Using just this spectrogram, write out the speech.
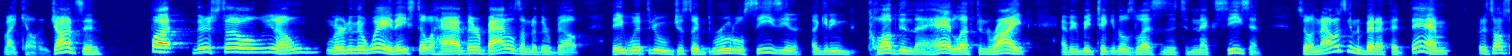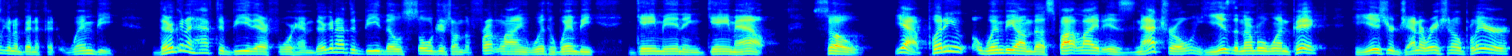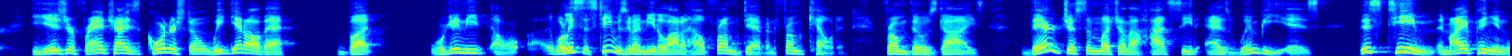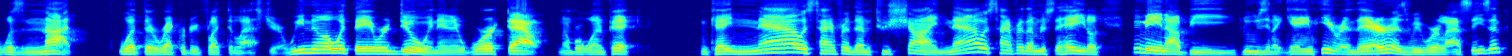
like Keldon Johnson, but they're still, you know, learning their way. They still have their battles under their belt. They went through just a brutal season of getting clubbed in the head left and right, and they're going to be taking those lessons into the next season. So now it's going to benefit them, but it's also going to benefit Wemby. They're going to have to be there for him. They're going to have to be those soldiers on the front line with Wemby game in and game out. So yeah, putting Wemby on the spotlight is natural. He is the number one pick. He is your generational player. He is your franchise cornerstone. We get all that, but we're going to need, a, well, at least this team is going to need a lot of help from Devin, from Keldon, from those guys. They're just as much on the hot seat as Wemby is. This team, in my opinion, was not what their record reflected last year. We know what they were doing, and it worked out. Number one pick. Okay, now it's time for them to shine. Now it's time for them to say, hey, look, we may not be losing a game here and there as we were last season.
